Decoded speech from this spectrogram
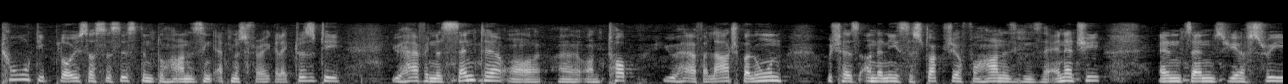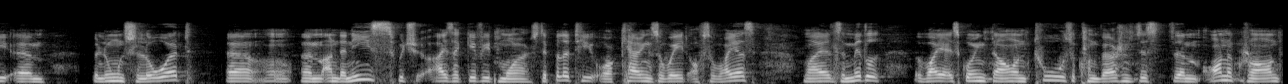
to deploy such a system to harnessing atmospheric electricity. You have in the center or uh, on top you have a large balloon which has underneath the structure for harnessing the energy and then you have three um, balloons lowered uh, um, underneath which either give it more stability or carrying the weight of the wires while the middle wire is going down to the conversion system on the ground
